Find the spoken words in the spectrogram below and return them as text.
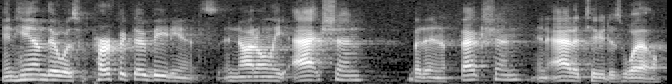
In him there was perfect obedience in not only action, but in affection and attitude as well.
